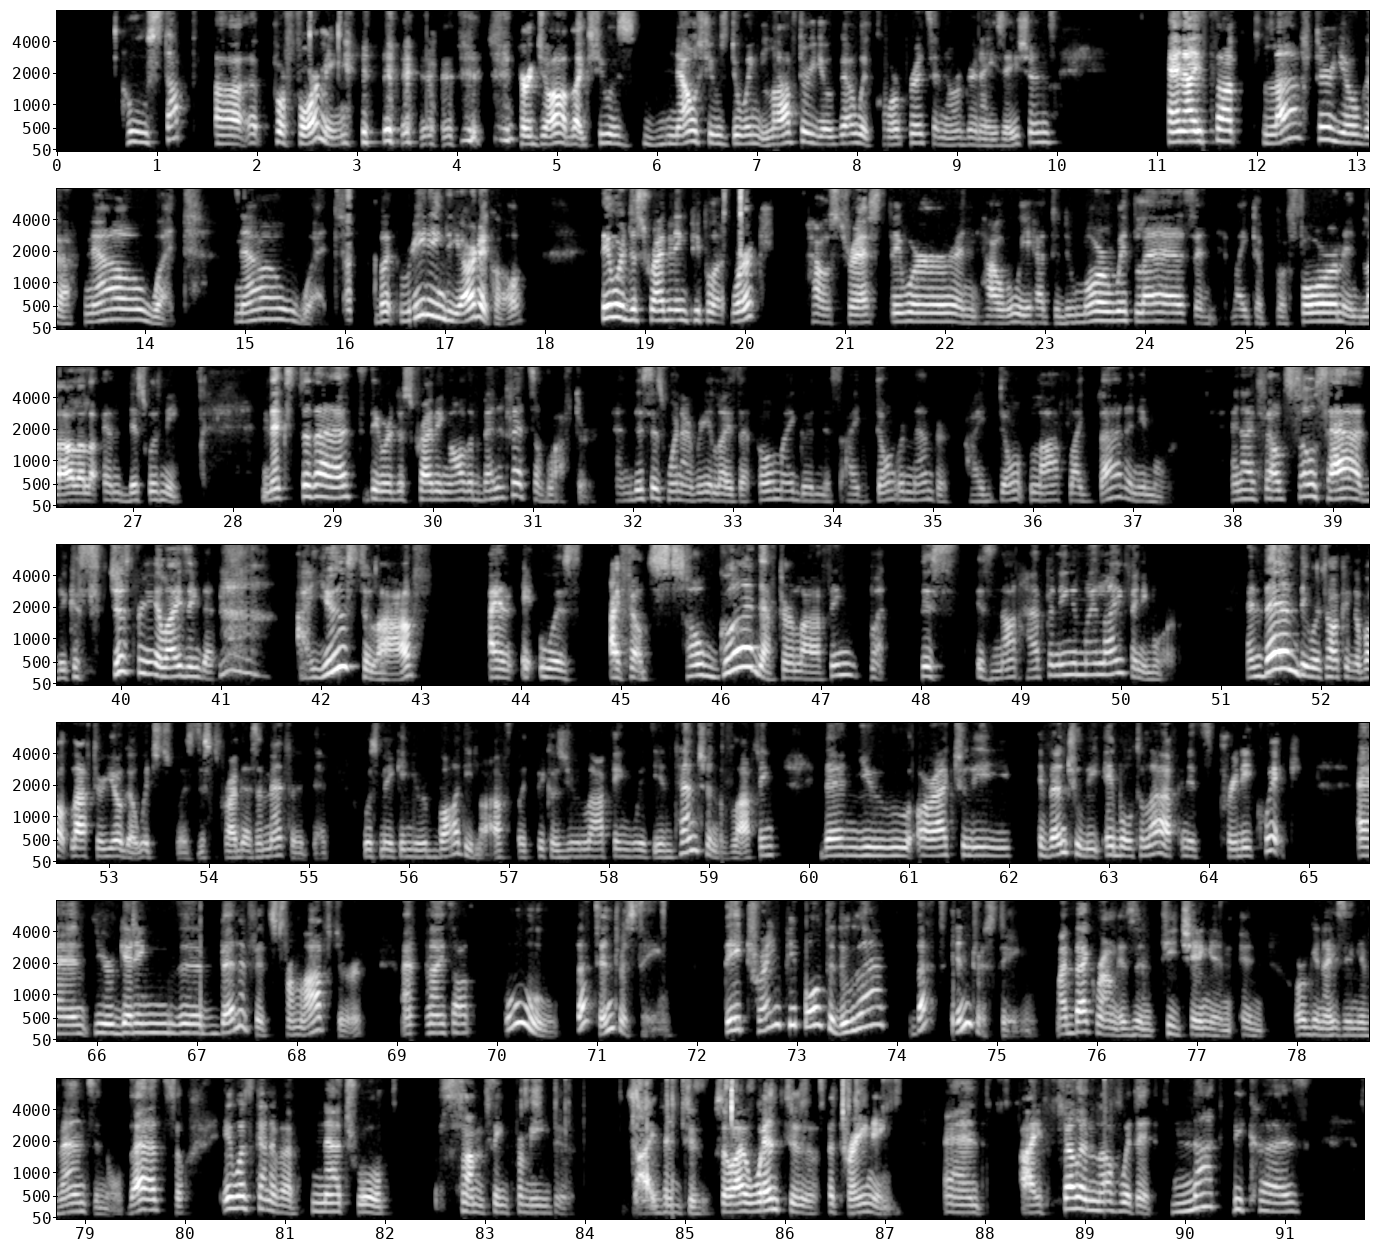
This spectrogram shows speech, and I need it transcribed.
who stopped uh, performing her job. Like she was now she was doing laughter yoga with corporates and organizations. And I thought, laughter yoga, now what? Now what? but reading the article, they were describing people at work, how stressed they were and how we had to do more with less and like to perform and la la la. And this was me. Next to that, they were describing all the benefits of laughter. And this is when I realized that, oh my goodness, I don't remember. I don't laugh like that anymore. And I felt so sad because just realizing that I used to laugh and it was, I felt so good after laughing, but this is not happening in my life anymore. And then they were talking about laughter yoga, which was described as a method that was making your body laugh, but because you're laughing with the intention of laughing, then you are actually eventually able to laugh and it's pretty quick. And you're getting the benefits from laughter. And I thought, ooh, that's interesting. They train people to do that? That's interesting. My background is in teaching and, and organizing events and all that. So it was kind of a natural something for me to dive into. So I went to a training and I fell in love with it, not because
